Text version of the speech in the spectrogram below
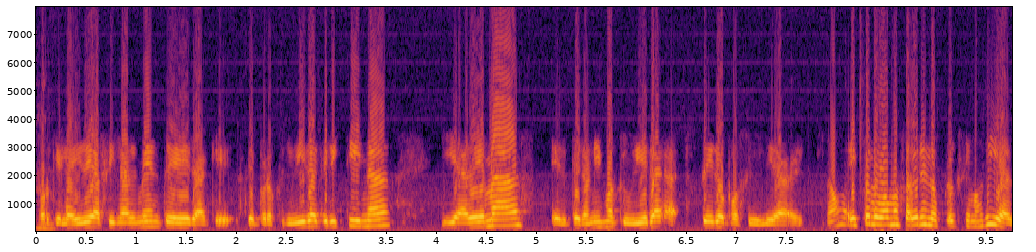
porque la idea finalmente era que se proscribiera Cristina y además el peronismo tuviera cero posibilidades. ¿No? Esto lo vamos a ver en los próximos días.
